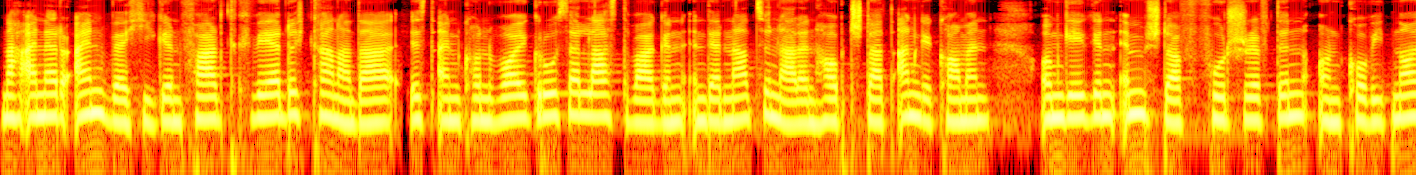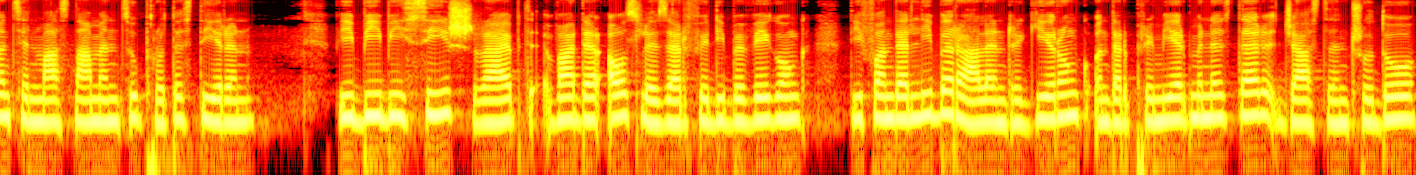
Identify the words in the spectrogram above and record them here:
Nach einer einwöchigen Fahrt quer durch Kanada ist ein Konvoi großer Lastwagen in der nationalen Hauptstadt angekommen, um gegen Impfstoffvorschriften und Covid-19-Maßnahmen zu protestieren. Wie BBC schreibt, war der Auslöser für die Bewegung die von der liberalen Regierung unter Premierminister Justin Trudeau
